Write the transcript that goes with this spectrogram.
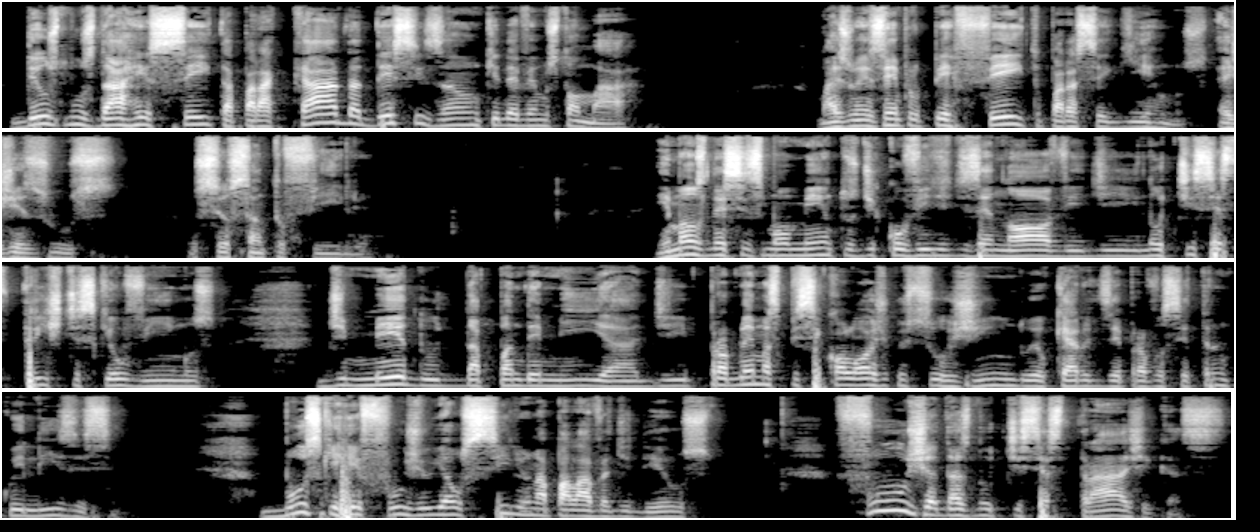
Deus nos dá a receita para cada decisão que devemos tomar. Mas um exemplo perfeito para seguirmos é Jesus, o seu Santo Filho. Irmãos, nesses momentos de Covid-19, de notícias tristes que ouvimos, de medo da pandemia, de problemas psicológicos surgindo, eu quero dizer para você: tranquilize-se. Busque refúgio e auxílio na palavra de Deus. Fuja das notícias trágicas.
